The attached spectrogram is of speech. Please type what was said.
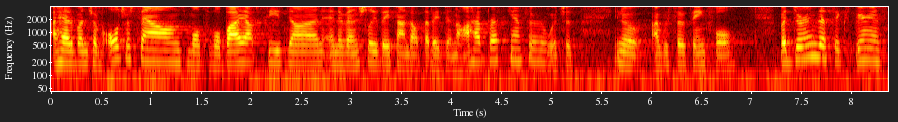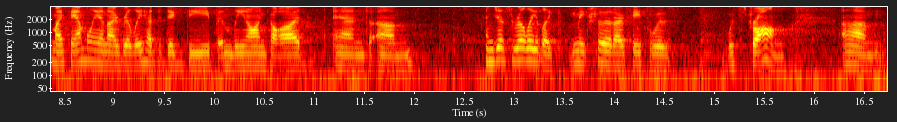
I had a bunch of ultrasounds, multiple biopsies done, and eventually they found out that I did not have breast cancer, which is, you know, I was so thankful. But during this experience, my family and I really had to dig deep and lean on God and um, and just really like make sure that our faith was was strong. Um,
